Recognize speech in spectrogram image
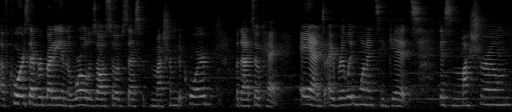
Of course, everybody in the world is also obsessed with mushroom decor, but that's okay. And I really wanted to get this mushroom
